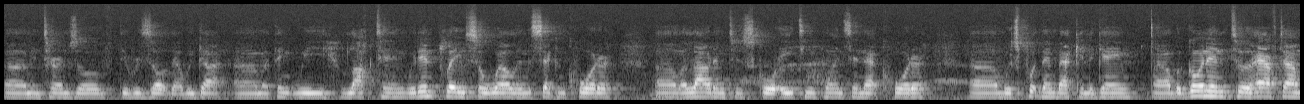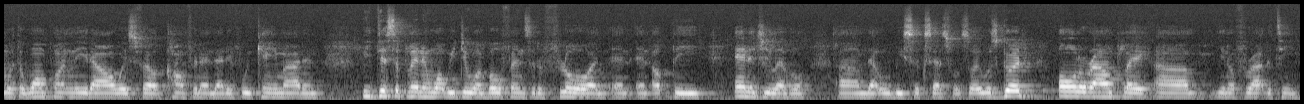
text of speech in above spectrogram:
um, in terms of the result that we got. Um, I think we locked in. We didn't play so well in the second quarter, um, allowed them to score 18 points in that quarter, um, which put them back in the game. Uh, but going into halftime with a one point lead, I always felt confident that if we came out and be disciplined in what we do on both ends of the floor and, and, and up the energy level, um, that we'll be successful. So it was good all around play, um, you know, throughout the team.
